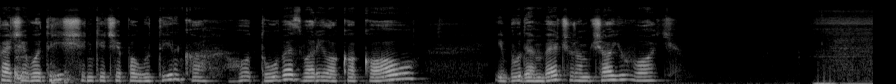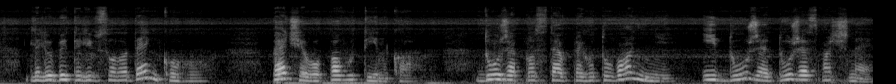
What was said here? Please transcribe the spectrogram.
Печиво тріщинки чи павутинка готове, зварила какао і будемо вечором чаювати. Для любителів солоденького печиво павутинка. Дуже просте в приготуванні і дуже-дуже смачне.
